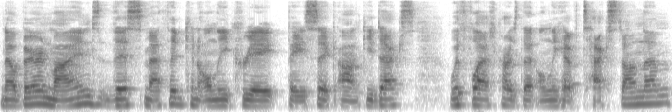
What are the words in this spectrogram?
Now bear in mind, this method can only create basic Anki decks with flashcards that only have text on them.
